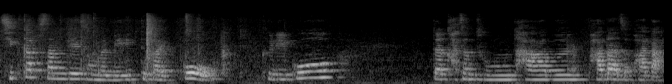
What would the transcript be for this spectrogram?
집값 싼 게 정말 메리트가 있고 그리고 일단 가장 좋은 답은 바다죠 바다.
